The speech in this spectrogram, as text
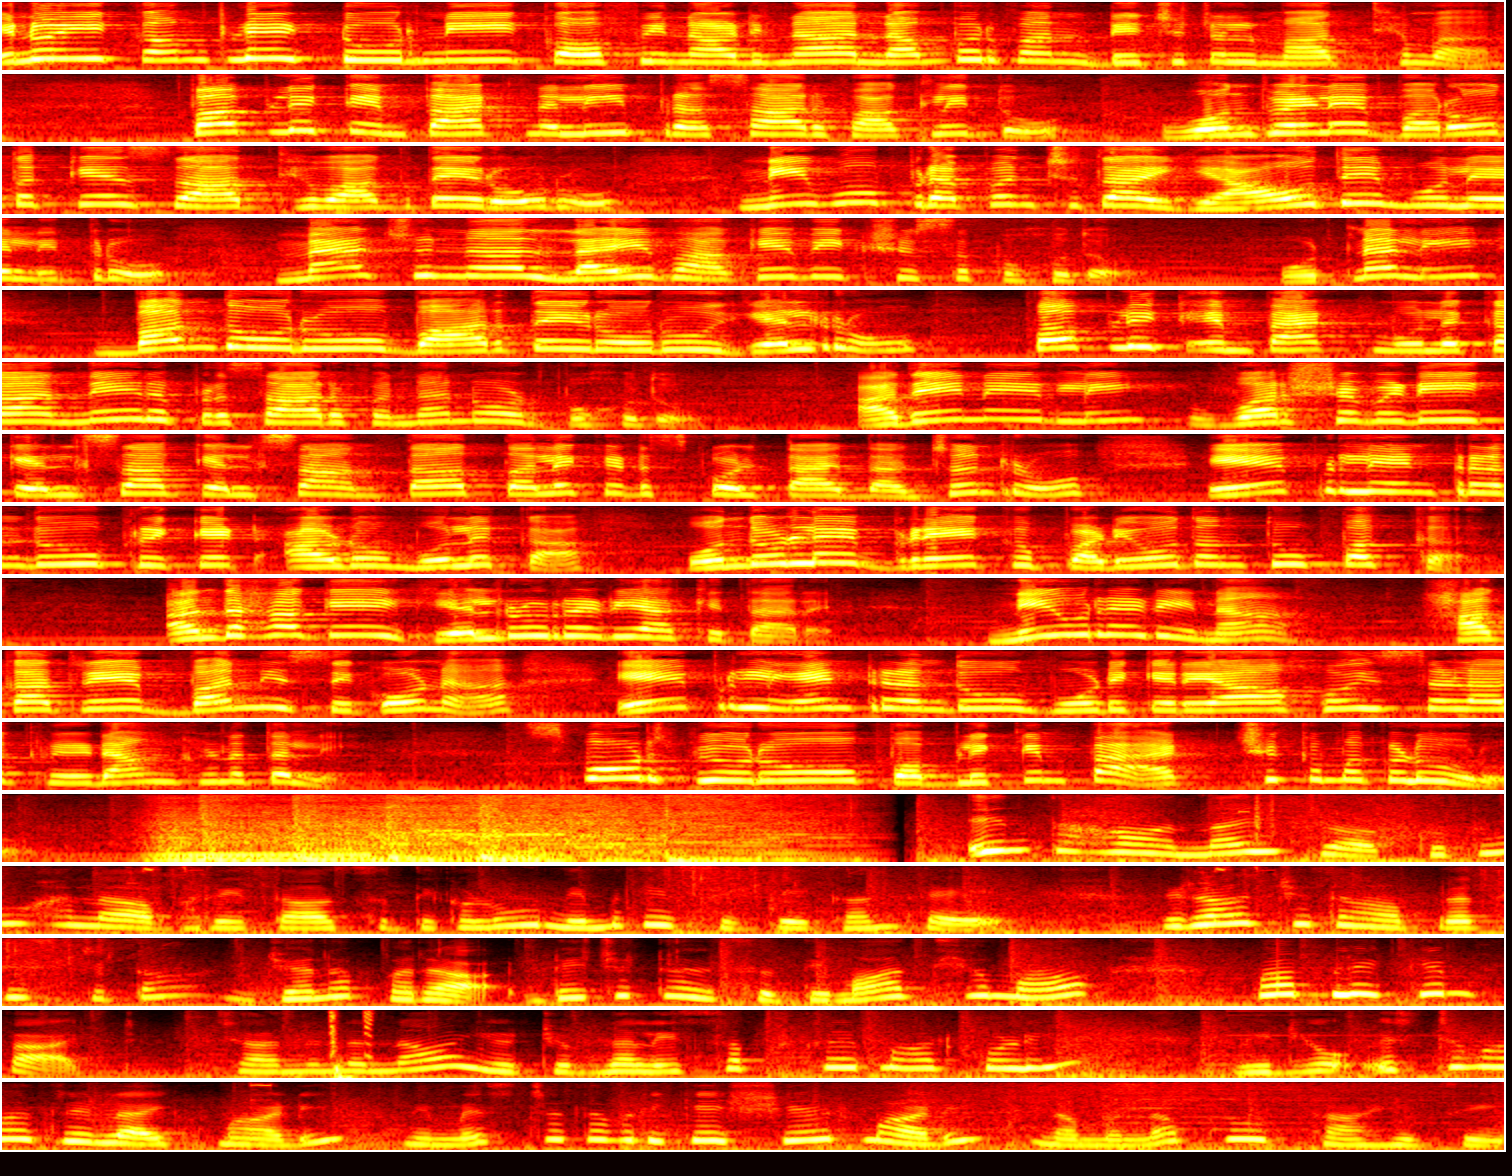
ಇನ್ನು ಈ ಕಂಪ್ಲೀಟ್ ಟೂರ್ನಿ ಕಾಫಿ ನಾಡಿನ ನಂಬರ್ ಒನ್ ಡಿಜಿಟಲ್ ಮಾಧ್ಯಮ ಪಬ್ಲಿಕ್ ಇಂಪ್ಯಾಕ್ಟ್ನಲ್ಲಿ ಪ್ರಸಾರವಾಗಲಿದ್ದು ಒಂದ್ ವೇಳೆ ಬರೋದಕ್ಕೆ ಸಾಧ್ಯವಾಗದೇ ಇರೋರು, ನೀವು ಪ್ರಪಂಚದ ಯಾವುದೇ ಮೂಲೆಯಲ್ಲಿದ್ದರೂ ಮ್ಯಾಚ್ ಅನ್ನ ಲೈವ್ ಆಗಿ ವೀಕ್ಷಿಸಬಹುದು. ಒಟ್ನಲ್ಲಿ ಬಂದೋರು, ಬಾರದೇ ಇರೋರು ಎಲ್ಲರೂ ಪಬ್ಲಿಕ್ ಇಂಪ್ಯಾಕ್ಟ್ ಮೂಲಕ ನೇರ ಪ್ರಸಾರವನ್ನ ನೋಡಬಹುದು. ಅದೇನೇ ಇರಲಿ, ವರ್ಷವಿಡೀ ಕೆಲಸ ಕೆಲಸ ಅಂತ ತಲೆ ಕೆಡಿಸ್ಕೊಳ್ತಾ ಇದ್ದ ಜನರು ಏಪ್ರಿಲ್ ಎಂಟರಂದು ಕ್ರಿಕೆಟ್ ಆಡೋ ಮೂಲಕ ಒಂದೊಳ್ಳೆ ಬ್ರೇಕ್ ಪಡೆಯೋದಂತೂ ಪಕ್ಕ. ಅಂದಹಾಗೆ ಎಲ್ಲರೂ ರೆಡಿ ಹಾಕಿದ್ದಾರೆ. ನೀವು ರೆಡಿನಾ ಹಾಗಾದ್ರೆ ಬನ್ನಿ ಸಿಗೋಣ ಏಪ್ರಿಲ್ ಎಂಟರಂದು ಮೂಡಿಗೆರೆಯ ಹೊಯ್ಸಳ ಕ್ರೀಡಾಂಗಣದಲ್ಲಿ. Sports bureau, public impact, Chikkamagaluru. ಇಂತಹ ನೈಜ, ಕುತೂಹಲ ಭರಿತ ಸುದ್ದಿಗಳು ನಿಮಗೆ ಸಿಗಬೇಕಂದ್ರೆ ರಾಜ್ಯದ ಪ್ರತಿಷ್ಠಿತ ಜನಪರ ಡಿಜಿಟಲ್ ಸುದ್ದಿ ಮಾಧ್ಯಮ ಪಬ್ಲಿಕ್ ಇಂಪ್ಯಾಕ್ಟ್ ಚಾನಲನ್ನು ಯೂಟ್ಯೂಬ್ನಲ್ಲಿ ಸಬ್ಸ್ಕ್ರೈಬ್ ಮಾಡ್ಕೊಳ್ಳಿ. ವಿಡಿಯೋ ಇಷ್ಟವಾದರೆ ಲೈಕ್ ಮಾಡಿ ನಿಮ್ಮ ಇಷ್ಟದವರಿಗೆ ಶೇರ್ ಮಾಡಿ, ನಮ್ಮನ್ನು ಪ್ರೋತ್ಸಾಹಿಸಿ.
